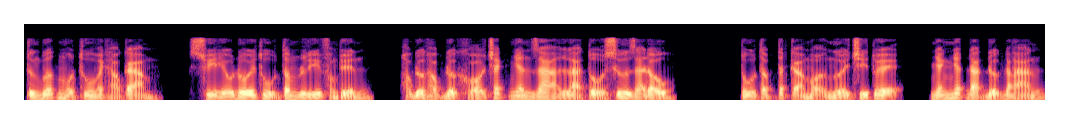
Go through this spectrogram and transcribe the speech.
từng bước một thu hoạch hảo cảm, suy yếu đối thủ tâm lý phòng tuyến, học được học được khó trách nhân ra là tổ sư ra đâu. Tụ tập tất cả mọi người trí tuệ, nhanh nhất đạt được đáp án,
